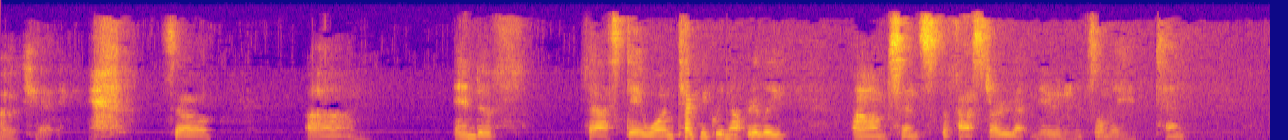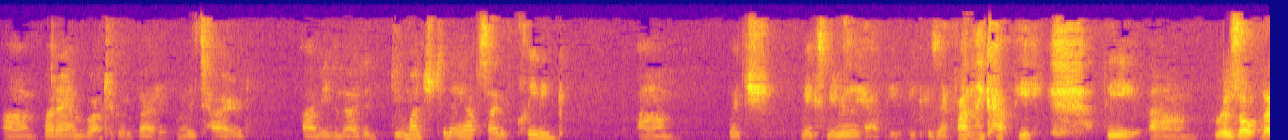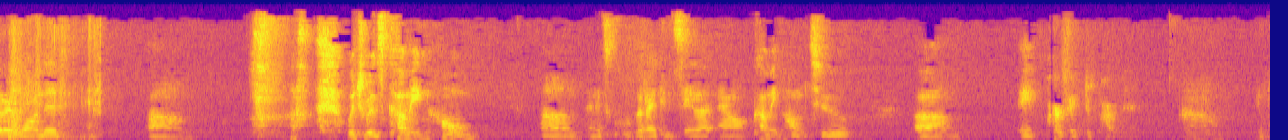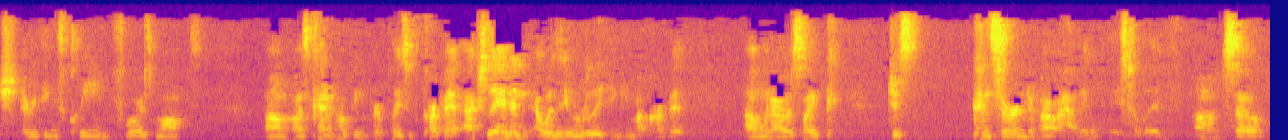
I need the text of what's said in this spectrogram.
Okay. So, um, end of fast day one. Technically, not really, um, since the fast started at noon and it's only 10. Um, but I am about to go to bed. I'm really tired, um, even though I didn't do much today outside of cleaning, um, which makes me really happy because I finally got the the um, result that I wanted, um, which was coming home. Um, and it's cool that I can say that now. Coming home to um, a perfect apartment, um, everything is clean, floors mopped. Um, I was kind of hoping for a place with carpet. Actually, I didn't. I wasn't even really thinking about carpet um, when I was like just concerned about having a place to live. Um, so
